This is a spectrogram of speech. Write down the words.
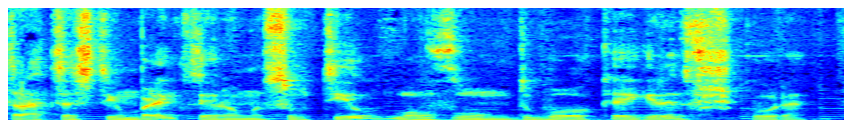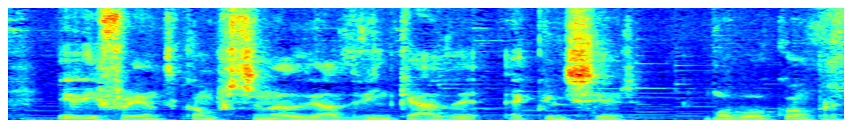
Trata-se de um branco de aroma subtil, bom volume de boca e grande frescura. É diferente, com personalidade vincada a conhecer. Uma boa compra.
